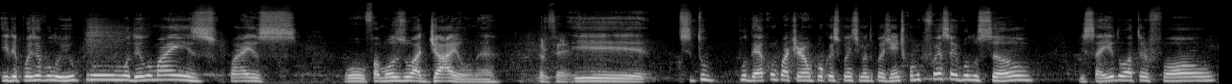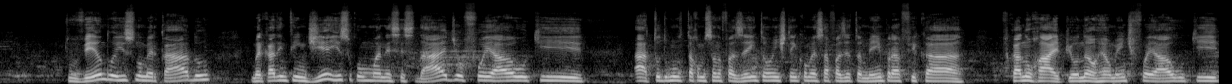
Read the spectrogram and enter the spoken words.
e depois evoluiu para um modelo mais, mais o famoso agile, né? Perfeito. E se tu puder compartilhar um pouco esse conhecimento com a gente, como que foi essa evolução de sair do waterfall, tu vendo isso no mercado, o mercado entendia isso como uma necessidade ou foi algo que ah, todo mundo está começando a fazer, então a gente tem que começar a fazer também para ficar ficar no hype ou não. Realmente foi algo que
